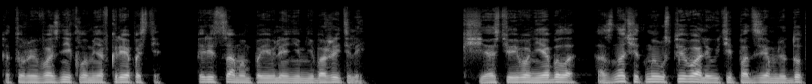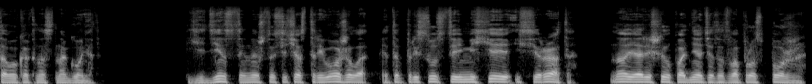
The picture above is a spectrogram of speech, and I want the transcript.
которое возникло у меня в крепости перед самым появлением небожителей. К счастью, его не было, а значит, мы успевали уйти под землю до того, как нас нагонят. Единственное, что сейчас тревожило, это присутствие Михея и Сирата, но я решил поднять этот вопрос позже.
